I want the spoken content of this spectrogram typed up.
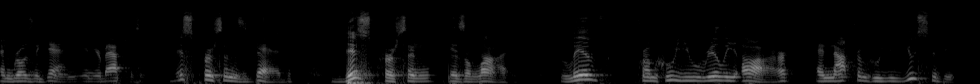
and rose again in your baptism. This person's dead. This person is alive. Live from who you really are and not from who you used to be.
